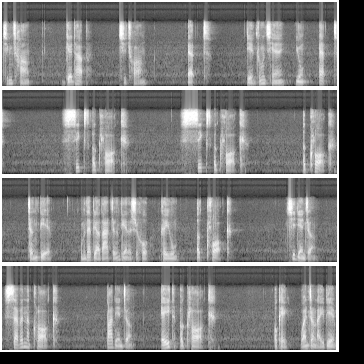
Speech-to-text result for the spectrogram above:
经常 get up 起床 at 点钟前用 at six o'clock six o'clock o'clock 整点，我们在表达整点的时候可以用 o'clock 七点整 seven o'clock 八点整 eight o'clock OK 完整来一遍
